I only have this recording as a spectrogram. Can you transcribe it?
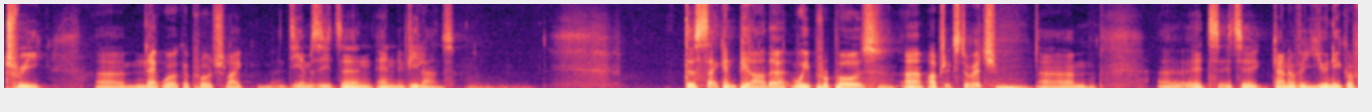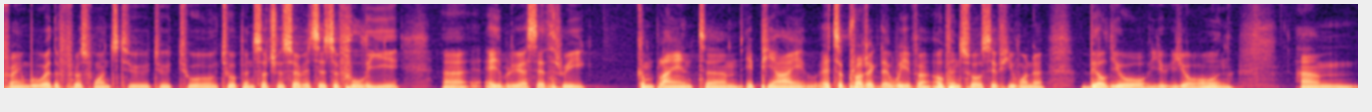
tree uh, network approach like DMZs and, and VLANs. The second pillar that we propose, uh, object storage. Um, uh, it's it's a kind of a unique offering. We were the first ones to to to to open such a service. It's a fully uh, AWS S3 compliant um, API. It's a project that we've uh, open source if you want to build your your own. Um,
